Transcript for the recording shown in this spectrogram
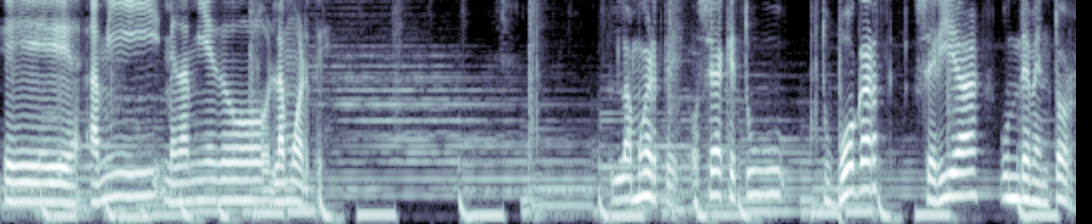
Eh, a mí me da miedo la muerte. La muerte, o sea que tú, tu Bogart sería un dementor.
